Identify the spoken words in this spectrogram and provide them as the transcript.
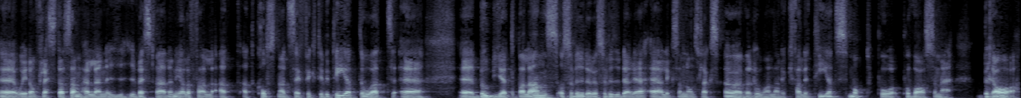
eh, och i de flesta samhällen i, i västvärlden i alla fall att, att kostnadseffektivitet och att eh, eh, budgetbalans och så vidare och så vidare är liksom någon slags överordnade kvalitetsmått på, på vad som är bra,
